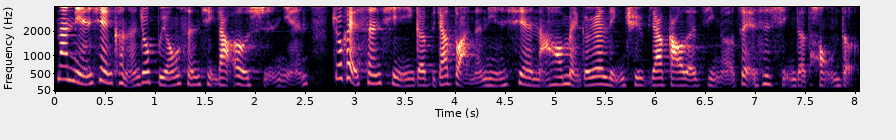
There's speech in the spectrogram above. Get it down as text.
那年限可能就不用申请到二十年，就可以申请一个比较短的年限，然后每个月领取比较高的金额，这也是行得通的。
